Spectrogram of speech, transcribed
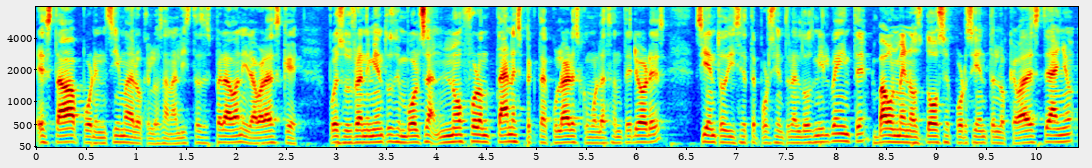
estaba por encima de lo que los analistas esperaban y la verdad es que pues sus rendimientos en bolsa no fueron tan espectaculares como las anteriores, 117% en el 2020, va un menos 12% en lo que va de este año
